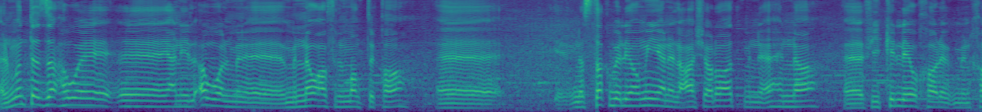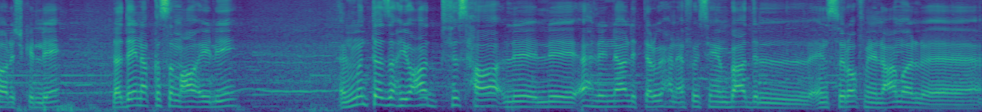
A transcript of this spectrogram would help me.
المنتزه هو يعني الأول من نوعه في المنطقة. نستقبل يوميا العشرات من أهلنا. في كلية وخارج من خارج كلية. لدينا قسم عائلي. المنتزه يعد فسحة لأهلنا للترويح عن أنفسهم بعد الانصراف من العمل آه،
